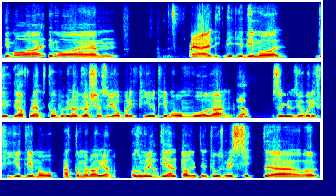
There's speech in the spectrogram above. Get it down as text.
de må De må eh, de, de, de må de, de for, for, Under rushen så jobber de fire timer om morgenen. Ja. Og så jobber de fire timer om ettermiddagen. Og så må de dele dagen sin i to. Så må de sitte og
